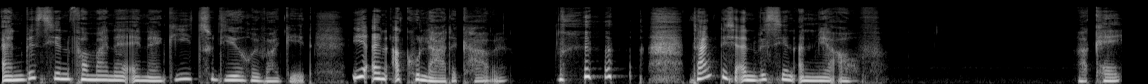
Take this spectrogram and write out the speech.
ein bisschen von meiner Energie zu dir rübergeht, wie ein Akkuladekabel. Tank dich ein bisschen an mir auf. Okay?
